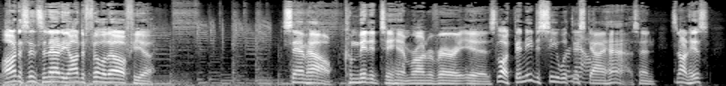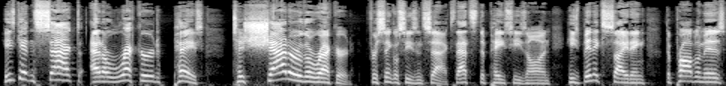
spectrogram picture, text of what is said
On to Cincinnati, on to Philadelphia. Sam Howell committed to him. Ron Rivera is. Look, they need to see what this guy has, and it's not his He's getting sacked at a record pace to shatter the record for single season sacks. That's the pace he's on. He's been exciting. The problem is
